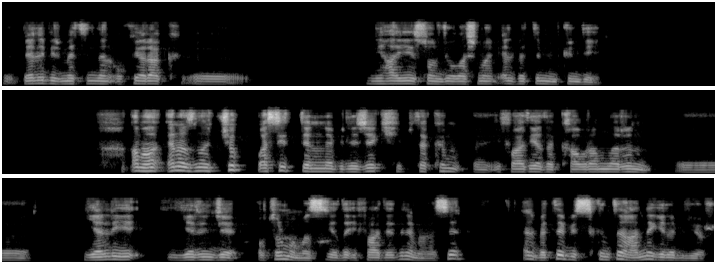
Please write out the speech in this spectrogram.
belli bir metinden okuyarak e, nihai sonuca ulaşmak elbette mümkün değil. Ama en azından çok basit denilebilecek bir takım e, ifade ya da kavramların e, yerli yerince oturmaması ya da ifade edilememesi elbette bir sıkıntı haline gelebiliyor.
